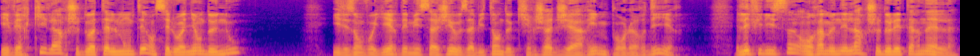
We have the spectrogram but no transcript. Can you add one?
Et vers qui l'arche doit-elle monter en s'éloignant de nous? Ils envoyèrent des messagers aux habitants de Kirjat Jeharim pour leur dire, Les Philistins ont ramené l'arche de l'Éternel.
